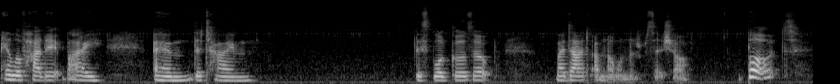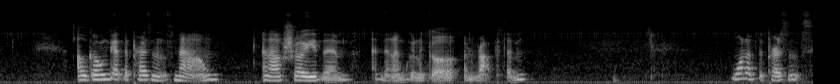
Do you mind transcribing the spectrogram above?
he'll have had it by um, the time this vlog goes up. My dad, I'm not 100% sure. But I'll go and get the presents now and I'll show you them and then I'm going to go and wrap them. One of the presents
